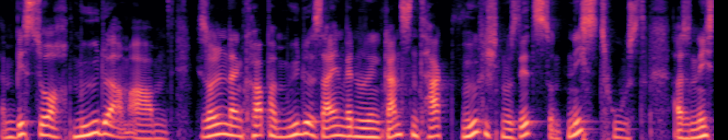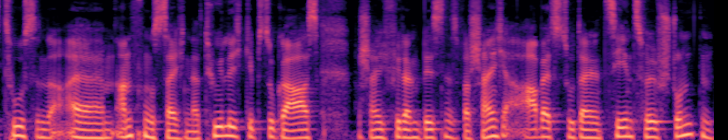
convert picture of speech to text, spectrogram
dann bist du auch müde am Abend. Wie soll denn dein Körper müde sein, wenn du den ganzen Tag wirklich nur sitzt und nichts tust? Also nichts tust in äh, Anführungszeichen. Natürlich gibst du Gas, wahrscheinlich für dein Business, wahrscheinlich arbeitest du deine 10, 12 Stunden,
